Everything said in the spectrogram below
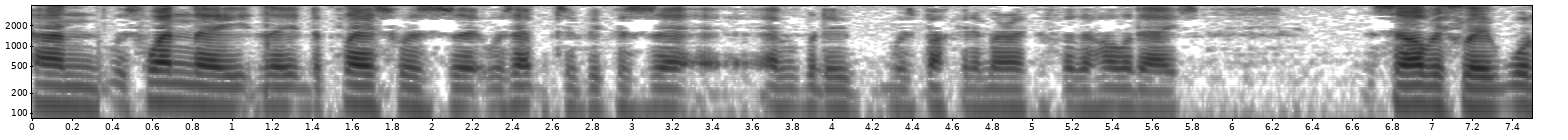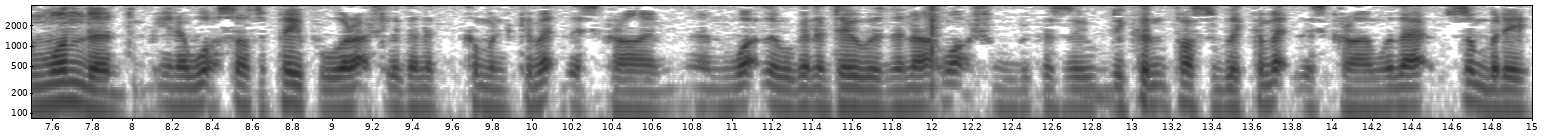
and it was when the, the, the place was uh, was empty because uh, everybody was back in America for the holidays. So obviously, one wondered, you know, what sort of people were actually going to come and commit this crime, and what they were going to do with the night watchman, because they, they couldn't possibly commit this crime without somebody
